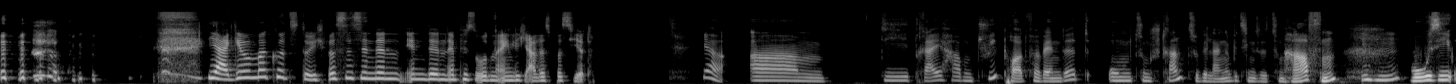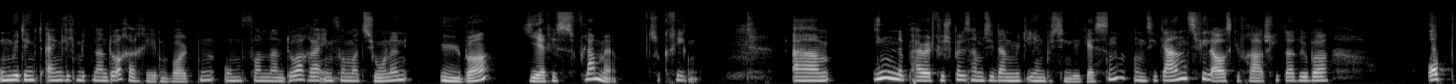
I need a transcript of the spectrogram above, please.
ja, gehen wir mal kurz durch. Was ist in den, in den Episoden eigentlich alles passiert? Ja, ähm, die drei haben Treeport verwendet, um zum Strand zu gelangen, beziehungsweise zum Hafen, mhm. wo sie unbedingt eigentlich mit Nandora reden wollten, um von Nandora Informationen über Jeris Flamme zu kriegen. Ähm, in der Pirate Fish Palace haben sie dann mit ihr ein bisschen gegessen und sie ganz viel ausgefratschelt darüber, ob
